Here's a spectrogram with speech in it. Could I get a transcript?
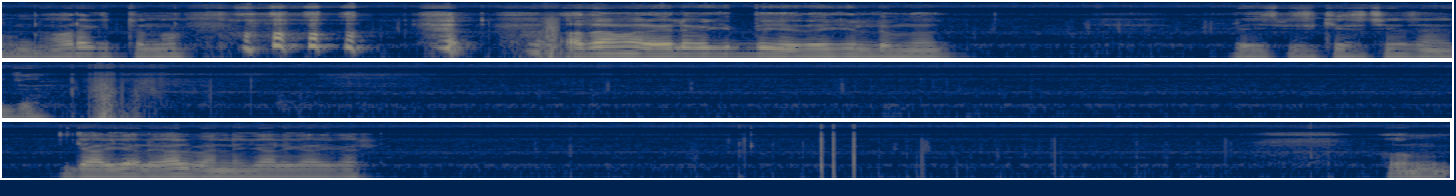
Oğlum ne ara gittin lan? Adam var öyle bir gitti ya ne güldüm lan. Reis bizi keseceğini zannediyor. Gel gel gel benimle gel gel gel. Oğlum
